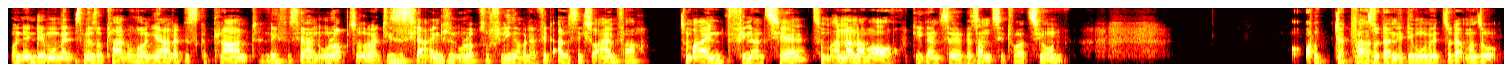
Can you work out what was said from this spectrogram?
Und in dem Moment ist mir so klar geworden, ja, das ist geplant, nächstes Jahr in Urlaub zu oder dieses Jahr eigentlich in Urlaub zu fliegen, aber das wird alles nicht so einfach. Zum einen finanziell, zum anderen aber auch die ganze Gesamtsituation. Und das war so dann in dem Moment so, dass man so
